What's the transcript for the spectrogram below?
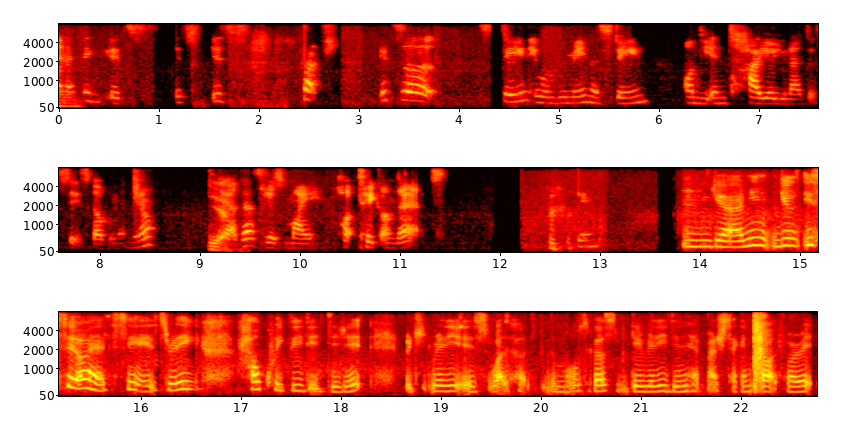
and I Mm, think it's it's it's such it's a stain. It will remain a stain on the entire United States government. You know. yeah. that's just my hot take on that. Okay. Mm, yeah, I mean, you, you said all I had to say. It's really how quickly they did it, which really is what hurt the most because they really didn't have much second thought for it.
